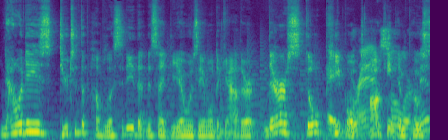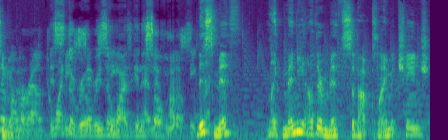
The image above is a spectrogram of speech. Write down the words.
Nowadays, due to the publicity that this idea was able to gather, there are still people talking and posting about it. This is the real reason why it's getting so hot out. This myth, like many other myths about climate change,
